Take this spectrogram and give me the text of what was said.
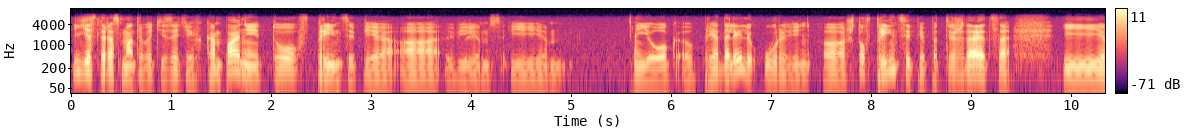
Если рассматривать из этих компаний, то в принципе а, Williams и ИОК э, преодолели уровень, э, что в принципе подтверждается и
